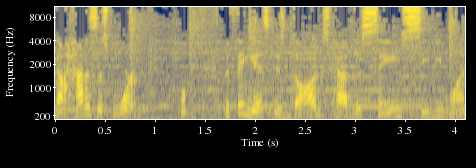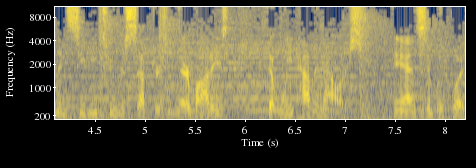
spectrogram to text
Now, how does this work? Well, the thing is, is dogs have the same CB1 and CB2 receptors in their bodies that we have in ours. And simply put,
